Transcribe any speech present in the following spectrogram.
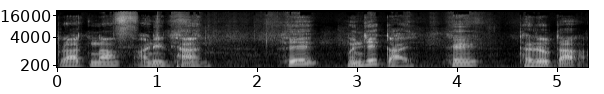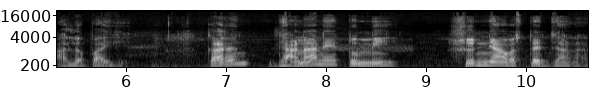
प्रार्थना आणि ध्यान हे म्हणजे काय हे ठरवता आलं पाहिजे. कारण ध्यानाने तुम्ही शून्यावस्थेत जाणार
